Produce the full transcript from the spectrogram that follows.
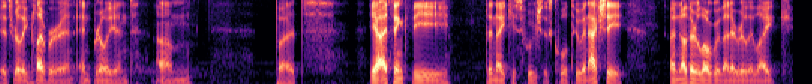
it's really clever and, and brilliant. Um but yeah i think the the nike swoosh is cool too. And actually another logo that i really like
